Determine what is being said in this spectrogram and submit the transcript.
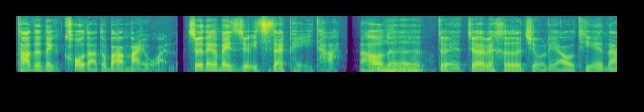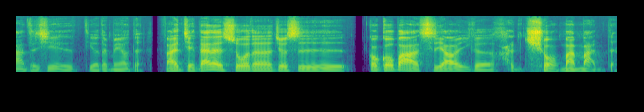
他的那个扣打都把他买完了，所以那个妹子就一直在陪他。然后呢，嗯、对，就在那边喝酒聊天啊，这些有的没有的。反正简单的说呢，就是 Gogo Bar 是要一个很 chill 慢慢的，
